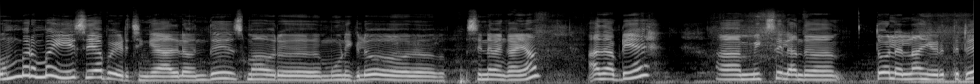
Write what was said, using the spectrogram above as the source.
ரொம்ப ரொம்ப ஈஸியாக போயிடுச்சிங்க. அதில் வந்து சும்மா ஒரு மூணு கிலோ சின்ன வெங்காயம் அதை அப்படியே மிக்சியில் அந்த தோல் எல்லாம் எடுத்துட்டு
